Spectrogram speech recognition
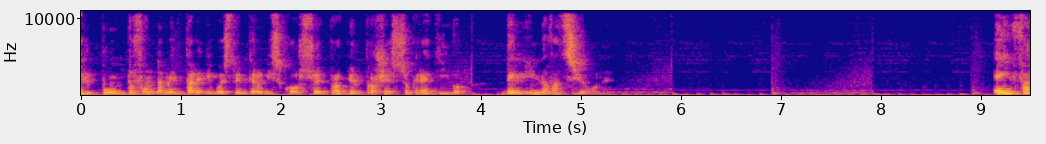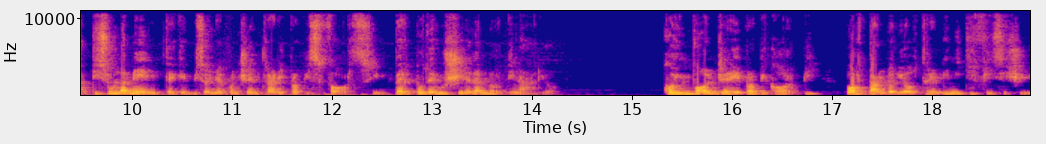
Il punto fondamentale di questo intero discorso è proprio il processo creativo dell'innovazione. È infatti sulla mente che bisogna concentrare i propri sforzi per poter uscire dall'ordinario, coinvolgere i propri corpi portandoli oltre i limiti fisici,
